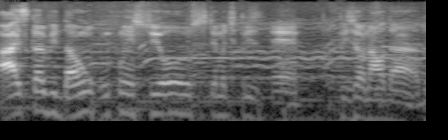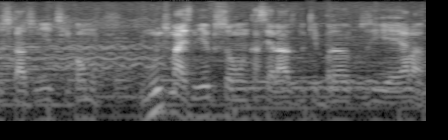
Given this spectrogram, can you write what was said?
a escravidão influenciou o sistema de é, prisional da- dos Estados Unidos, que como muitos mais negros são encarcerados do que brancos, e ela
